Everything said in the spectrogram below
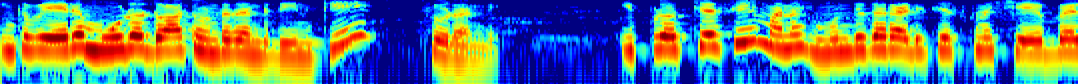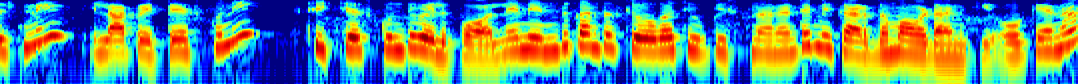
ఇంకా వేరే మూడో డాట్ ఉండదండి దీనికి. చూడండి. ఇప్పుడు వచ్చేసి మనం ముందుగా రెడీ చేసుకున్న షేప్ బెల్ట్ని ఇలా పెట్టేసుకుని స్టిచ్ చేసుకుంటూ వెళ్ళిపోవాలి. నేను ఎందుకు అంత స్లోగా చూపిస్తున్నానంటే మీకు అర్థం అవ్వడానికి. ఓకేనా?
